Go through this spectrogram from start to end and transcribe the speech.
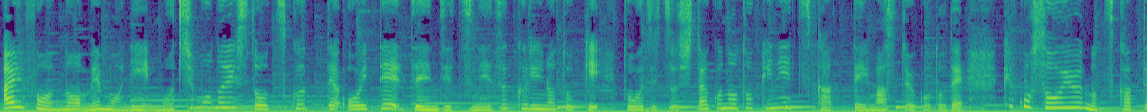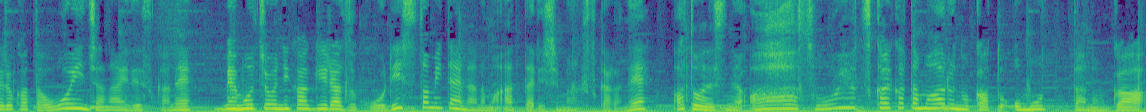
iPhone のメモに持ち物リストを作っておいて前日荷造りの時当日支度の時に使っています。ということで結構そういうの使ってる方多いんじゃないですかね。メモ帳に限らずこうリストみたいなのもあったりしますからね。あとはですねああそういう使い方もあるのかと思ったのが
